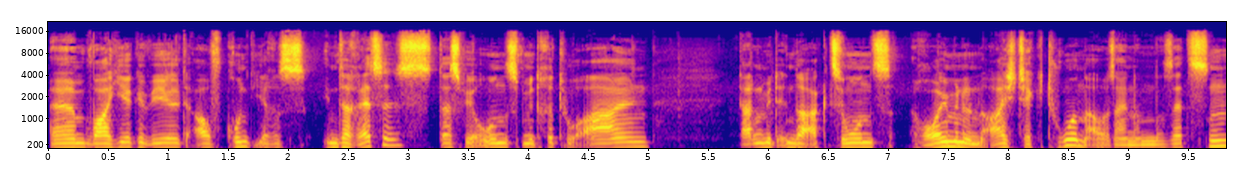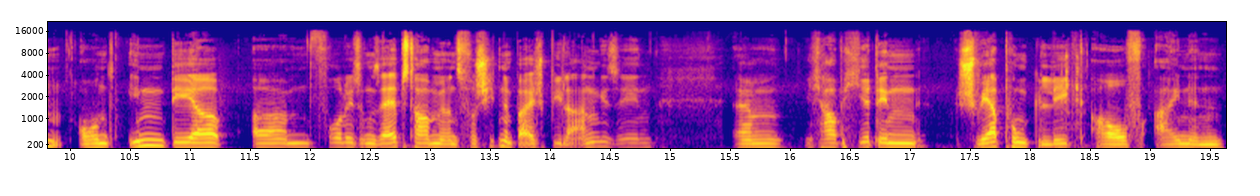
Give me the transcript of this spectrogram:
ähm, war hier gewählt aufgrund ihres Interesses, dass wir uns mit Ritualen, dann mit Interaktionsräumen und Architekturen auseinandersetzen. Und in der ähm, Vorlesung selbst haben wir uns verschiedene Beispiele angesehen. Ähm, ich habe hier den Schwerpunkt gelegt auf einen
